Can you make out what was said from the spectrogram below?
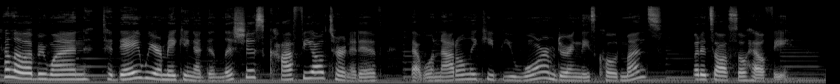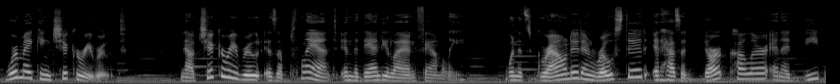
Hello everyone! Today we are making a delicious coffee alternative that will not only keep you warm during these cold months, but it's also healthy. We're making chicory root. Now chicory root is a plant in the dandelion family. When it's grounded and roasted, it has a dark color and a deep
